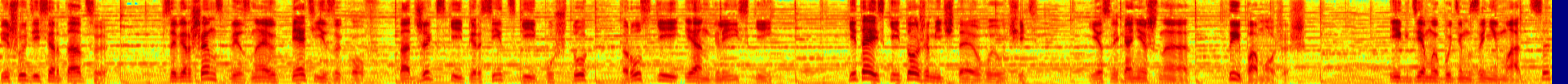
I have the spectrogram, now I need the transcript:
пишу диссертацию. В совершенстве знаю пять языков — таджикский, персидский, пушту, русский и английский. Китайский тоже мечтаю выучить, если, конечно, ты поможешь». «И где мы будем заниматься?»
